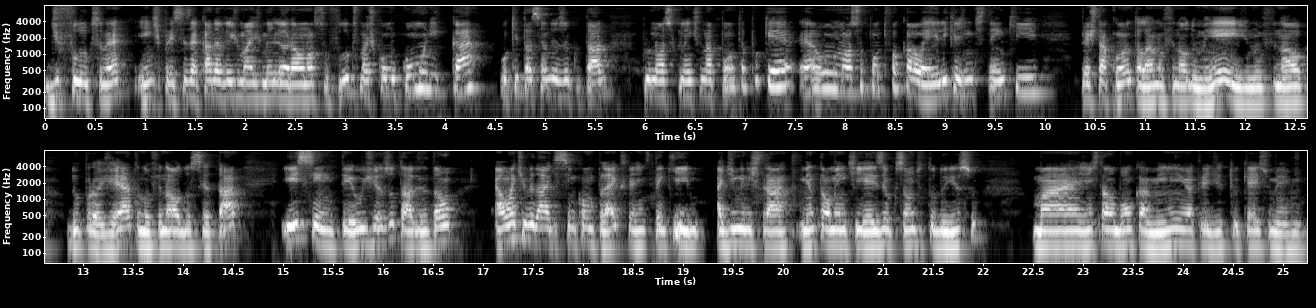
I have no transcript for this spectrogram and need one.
de fluxo, né? A gente precisa cada vez mais melhorar o nosso fluxo, mas como comunicar o que está sendo executado para o nosso cliente na ponta, porque é o nosso ponto focal, é ele que a gente tem que prestar conta lá no final do mês, no final do projeto, no final do setup, e sim ter os resultados. Então, é uma atividade sim complexa que a gente tem que administrar mentalmente a execução de tudo isso, mas a gente está no bom caminho e acredito que é isso mesmo.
